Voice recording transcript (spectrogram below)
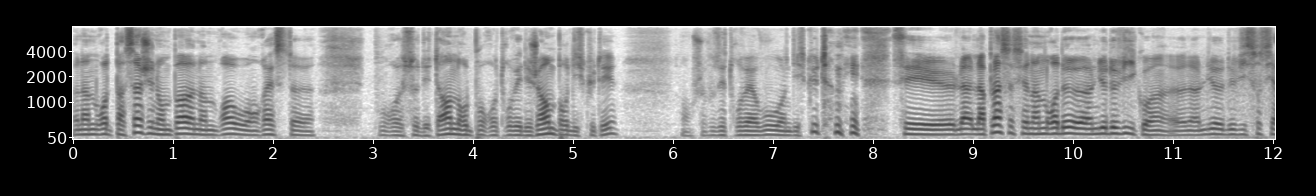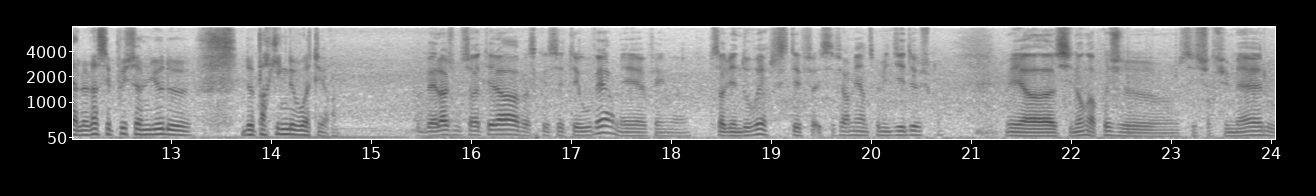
un endroit de passage et non pas un endroit où on reste euh, pour se détendre, pour retrouver des gens, pour discuter. je vous ai trouvé à vous, on discute, mais c'est la, place, c'est un endroit de, un lieu de vie, quoi, un lieu de vie sociale. Là, c'est plus un lieu de, parking de voitures. Ben là, je me suis arrêté là parce que c'était ouvert, mais ça vient d'ouvrir, c'est fermé entre midi et deux, je crois. Mais euh, sinon, après, c'est sur Fumel ou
